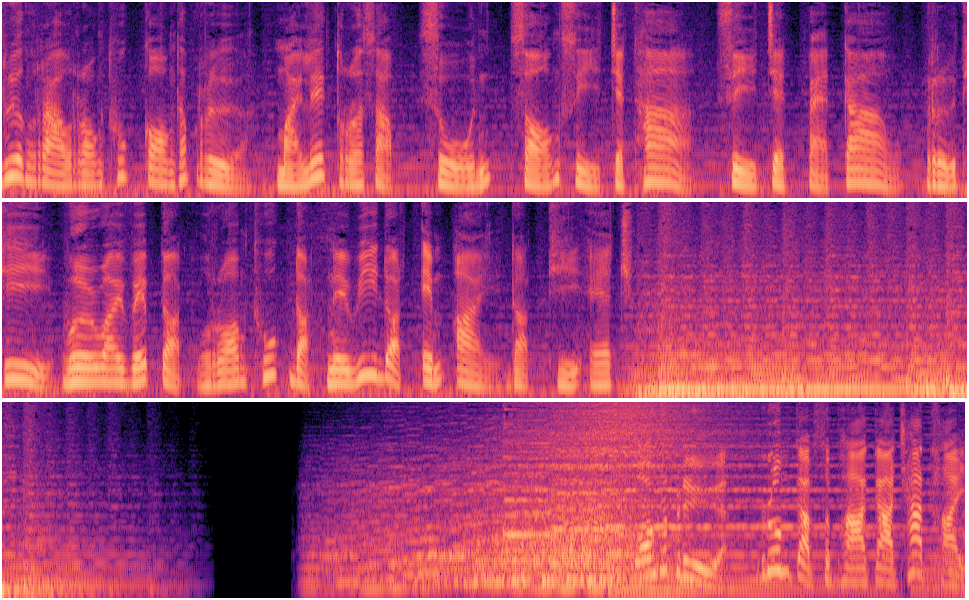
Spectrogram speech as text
เรื่องราวร้องทุกกองทัพเรือ หมายเลขโทรศัพท์ 02475 4789 หรือที่ www. ร้องทุก navy mi th กองทัพเรือร่วมกับสภากาชาติไทย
